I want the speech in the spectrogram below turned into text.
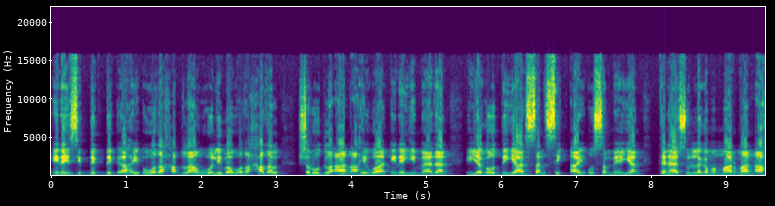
inay si deg deg ahi u wada hadlaan weliba wada hadal. Shuruud la'aan ahi waa inay yimaadaan iyagoo diyaarsan si ay u sameeyaan tanaasul lagama maarmaan ah.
